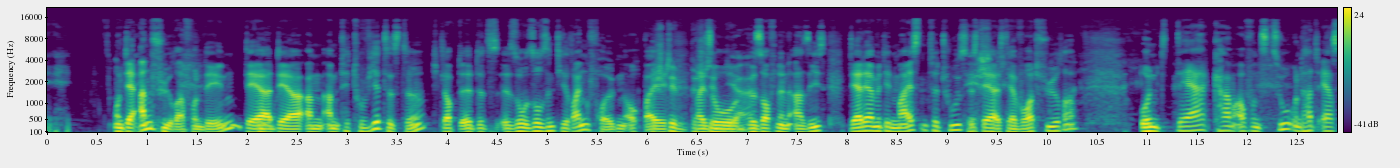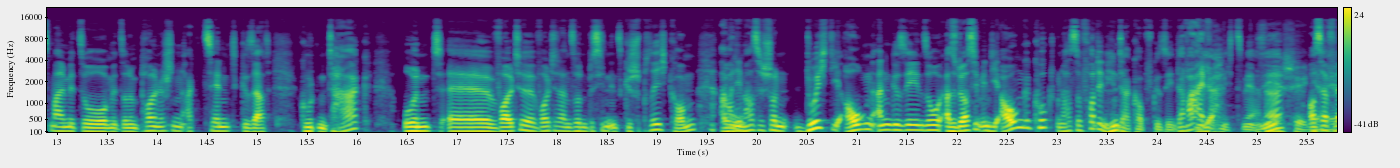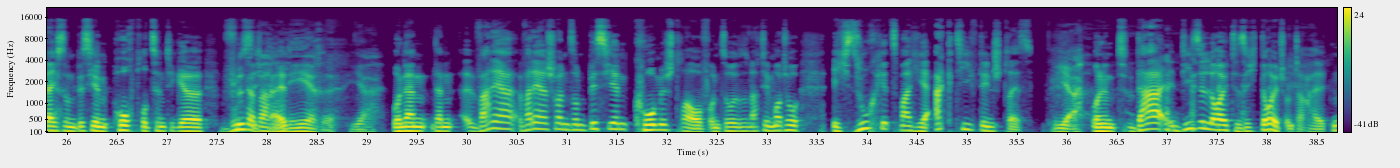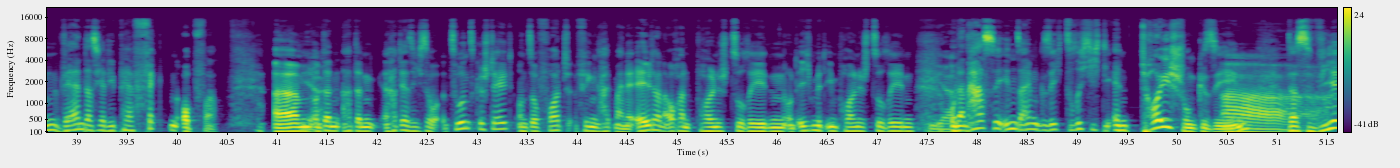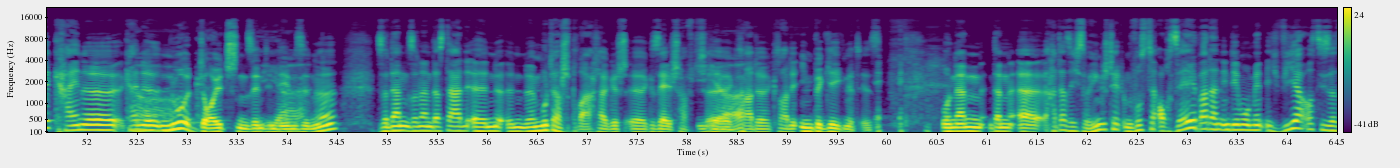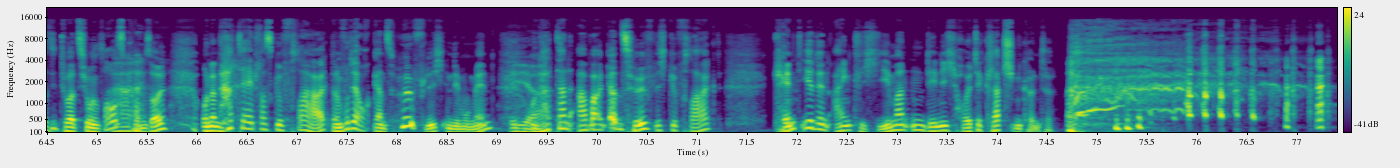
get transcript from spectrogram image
Und der Anführer von denen, der, der am, am tätowierteste, ich glaube, so, so sind die Rangfolgen auch bei, bestimmt, bei so ja. besoffenen Assis. Der, der mit den meisten Tattoos ist, der ist der Wortführer. Und der kam auf uns zu und hat erstmal mit so, mit so einem polnischen Akzent gesagt, guten Tag und äh, wollte, wollte dann so ein bisschen ins Gespräch kommen. Aber oh. dem hast du schon durch die Augen angesehen, so, also du hast ihm in die Augen geguckt und hast sofort den Hinterkopf gesehen. Da war einfach ja, nichts mehr, ne? Schön, Außer ja, vielleicht ja. so ein bisschen hochprozentige. Wunderbare Leere, ja. Und dann, dann war der, war der schon so ein bisschen komisch drauf und so, so nach dem Motto, ich suche jetzt mal hier aktiv den Stress. Ja. Und da diese Leute sich Deutsch unterhalten, wären das ja die perfekten Opfer. Ähm, ja. Und dann hat, dann hat er sich so zu uns gestellt und sofort fingen halt meine Eltern auch an Polnisch zu reden und ich mit ihm Polnisch zu reden. Ja. Und dann hast du in seinem Gesicht so richtig die Enttäuschung gesehen, ah. dass wir keine, keine ah, nur Deutschen sind in ja. dem Sinne, sondern, sondern dass da äh, eine Muttersprachlergesellschaft äh, gerade gerade ihm begegnet ist. Und dann, dann äh, hat er sich so hingestellt und wusste auch selber dann in dem Moment nicht, wie er aus dieser Situation rauskommen Ah. soll. Und dann hat er etwas gefragt, dann wurde er auch ganz höflich in dem Moment Ja. und hat dann aber ganz höflich gefragt, kennt ihr denn eigentlich jemanden, den ich heute klatschen könnte?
